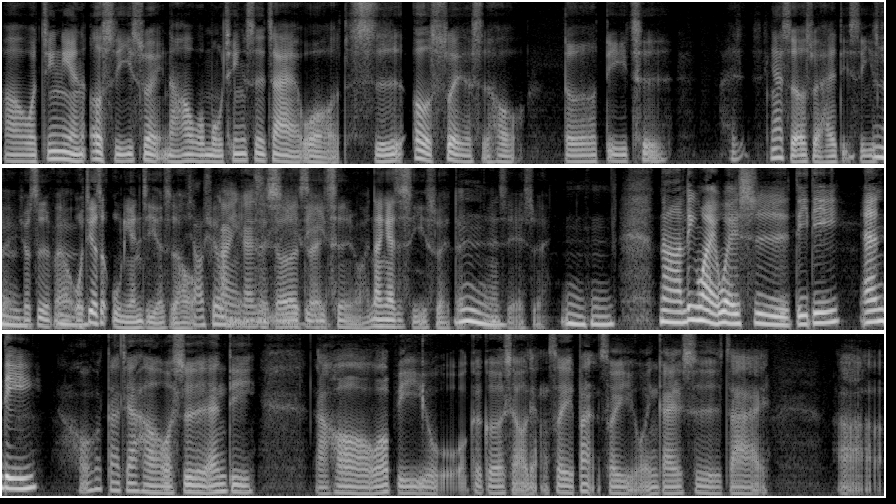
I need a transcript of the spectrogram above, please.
呃，我今年二十一岁，然后我母亲是在我十二岁的时候得第一次，还是应该十二岁还是第十一岁？嗯、就是反正我记得是五年级的时候，小学那应该是得了第一次，那应该是十一岁，对，嗯、应该十一岁。嗯哼，那另外一位是弟弟 Andy。好，大家好，我是 Andy。然后我比我哥哥小两岁半，所以我应该是在啊、呃、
